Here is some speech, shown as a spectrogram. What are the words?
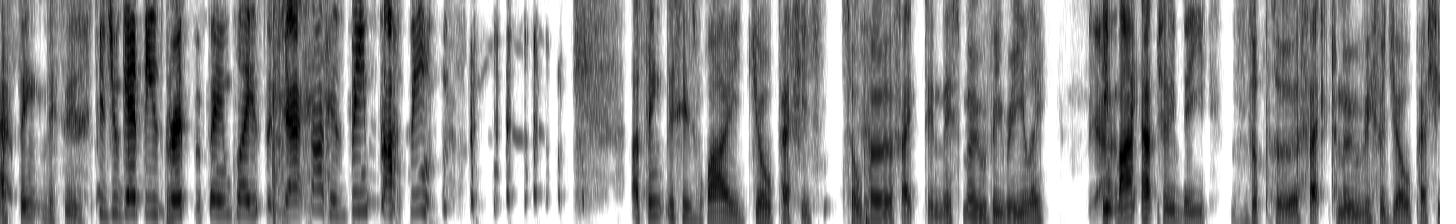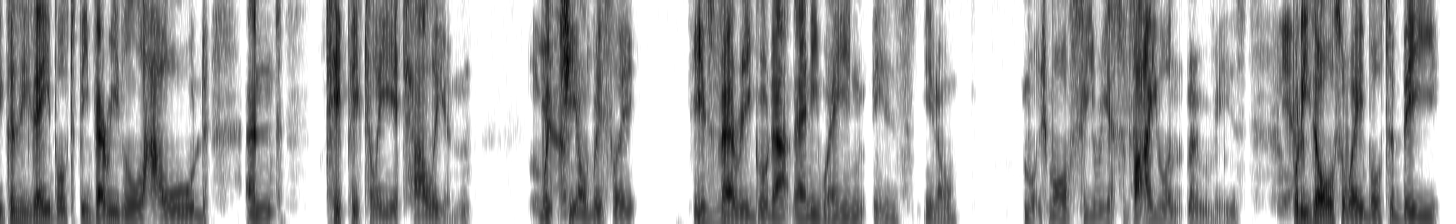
I think this is Did you get these This- grits the same place that Jack got his beanstalk beans? I think this is why Joe Pesci's so perfect in this movie, really. yeah. It might actually be the perfect movie for Joe Pesci because he's able to be very loud and typically Italian, which he obviously is very good at anyway in his, you know, much more serious, violent movies. yeah. But he's also able to be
